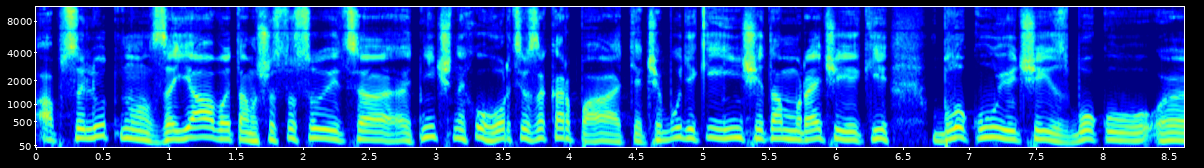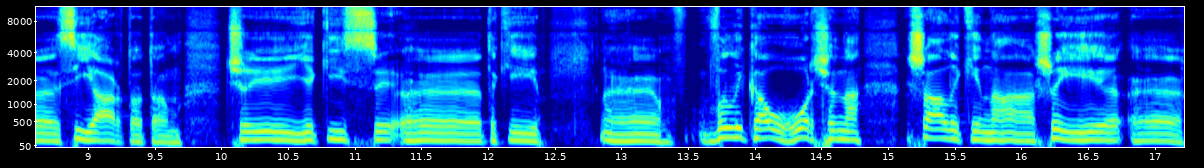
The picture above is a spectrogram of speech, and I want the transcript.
абсолютно заяви, там що стосуються етнічних угорців Закарпаття чи будь-які інші там речі, які блокуючі з боку е, Сіярто, там чи якісь такі такі е, велика Угорщина, шалики на шиї е,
